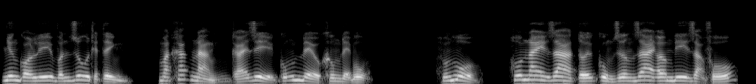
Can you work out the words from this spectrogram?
nhưng có Lý Vấn Du thiệt tình, mặt khác nàng cái gì cũng đều không để bụng. Huống hồ, hôm nay ra tới cùng Dương Giai âm đi dạo phố,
